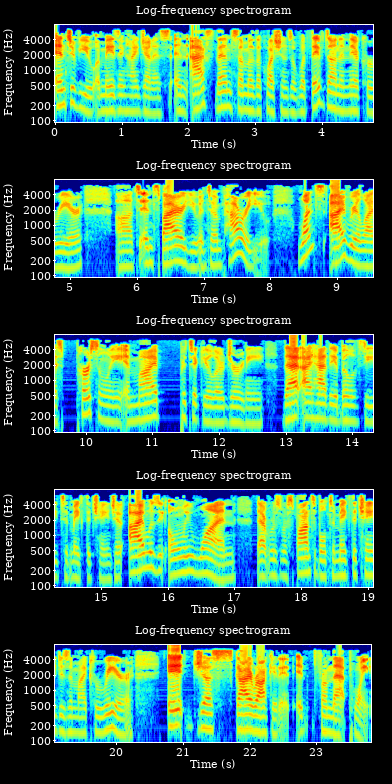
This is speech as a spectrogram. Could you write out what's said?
interview amazing hygienists and ask them some of the questions of what they've done in their career uh, to inspire you and to empower you. Once I realized personally in my particular journey that I had the ability to make the change. And I was the only one that was responsible to make the changes in my career. It just skyrocketed it from that point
